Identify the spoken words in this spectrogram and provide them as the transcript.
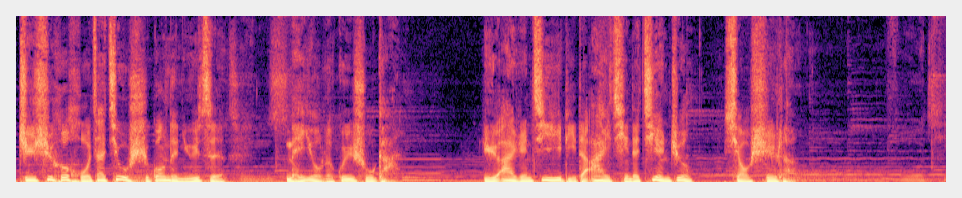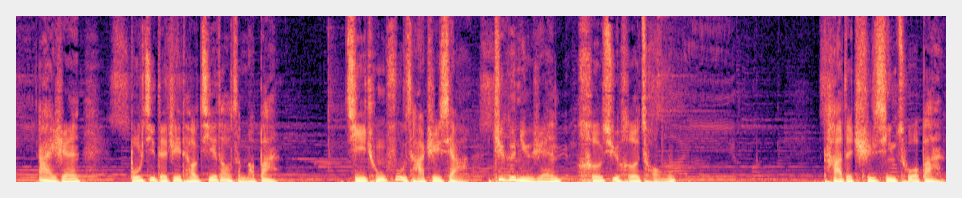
只适合活在旧时光的女子，没有了归属感，与爱人记忆里的爱情的见证。消失了，爱人不记得这条街道怎么办？几重复杂之下，这个女人何去何从？她的痴心错伴，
